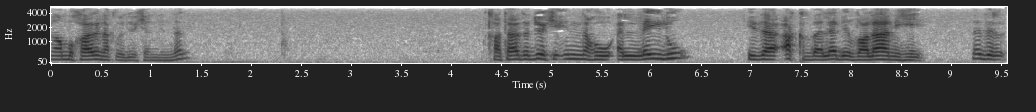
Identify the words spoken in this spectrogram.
İmam Bukhari naklediyor kendinden. Katade diyor ki innehu el-leylu iza akbele bi zalamihi. Nedir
